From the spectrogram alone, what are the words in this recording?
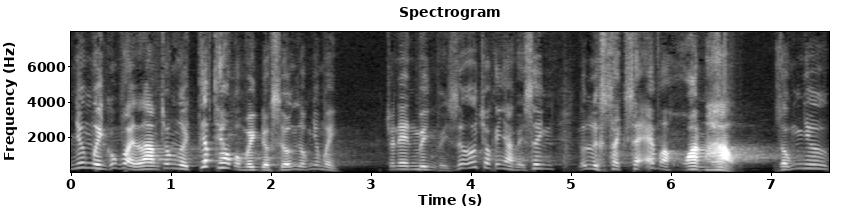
Nhưng mình cũng phải làm cho người tiếp theo của mình được sướng giống như mình cho nên mình phải giữ cho cái nhà vệ sinh nó được sạch sẽ và hoàn hảo giống như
